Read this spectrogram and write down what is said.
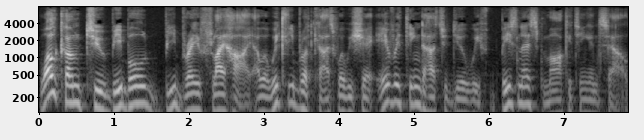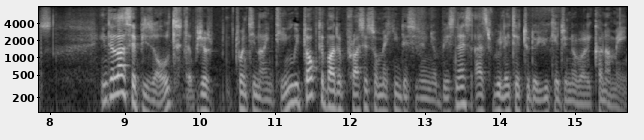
Welcome to Be Bold, Be Brave, Fly High, our weekly broadcast where we share everything that has to do with business, marketing, and sales. In the last episode, which was 2019, we talked about the process of making decisions in your business as related to the UK general economy.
